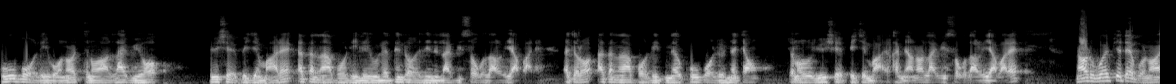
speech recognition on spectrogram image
ဂိုးဘော်လေးပေါ့နော်ကျွန်တော်ကလိုက်ပြီးတော့ရွေးချယ်ပေးခြင်းပါတယ်အက်တလန်ဘော်ဒီလေးကိုလည်းတင်းတော်ရင်းနဲ့လိုက်ပြီးစော့ကစားလို့ရပါတယ် အဲကျွန်တော်အက်တလန်ဘော်ဒီနဲ့ဂိုးဘော်လေးနှစ်ချောင်းကျွန်တော်တို့ရွေးချယ်ပေးခြင်းပါတယ်ခင်ဗျာနော်လိုက်ပြီးစော့ကစားလို့ရပါတယ်နောက်တစ်ပွဲဖြစ်တဲ့ပေါ့နော်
